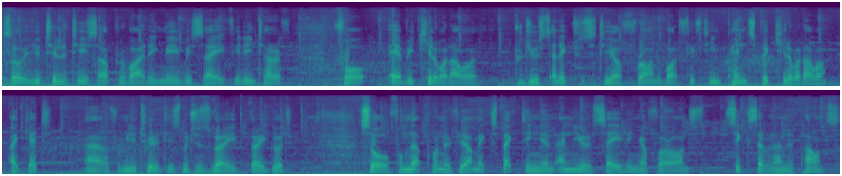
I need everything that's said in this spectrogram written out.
So utilities are providing me with a feed-in tariff for every kilowatt hour produced electricity of around about 15 pence per kilowatt hour I get uh, from utilities, which is very, very good. So from that point of view, I'm expecting an annual saving of around six, seven hundred pounds.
